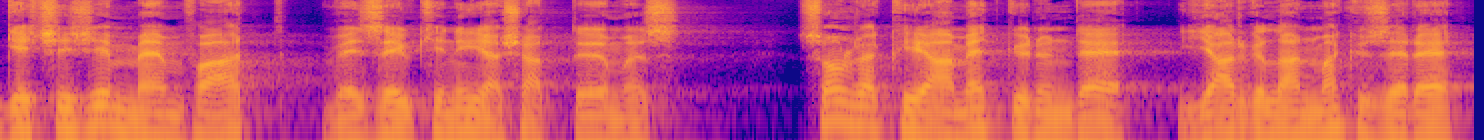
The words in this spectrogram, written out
geçici menfaat ve zevkini yaşattığımız, sonra kıyamet gününde yargılanmak üzere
